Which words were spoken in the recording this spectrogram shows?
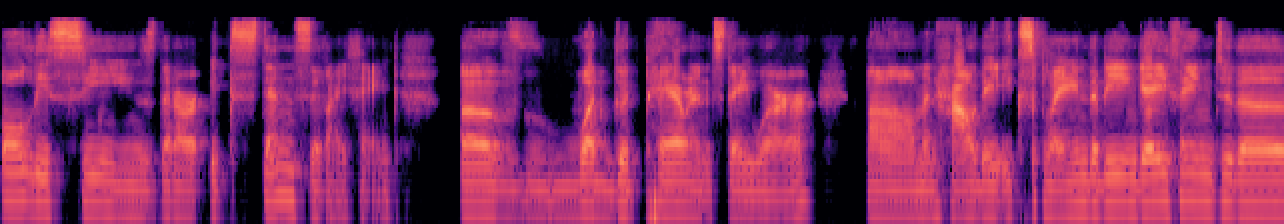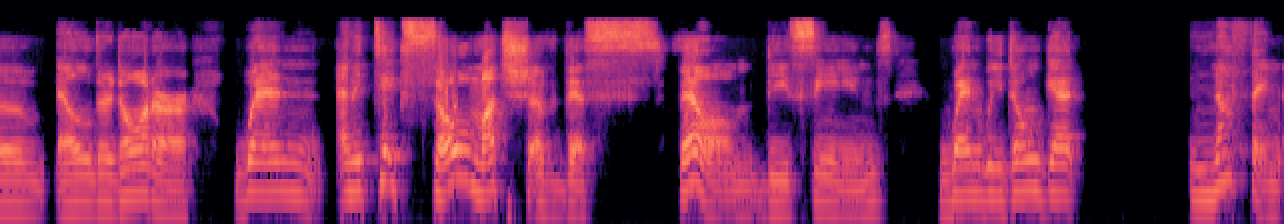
all these scenes that are extensive i think of what good parents they were um and how they explain the being gay thing to the elder daughter when and it takes so much of this film these scenes when we don't get nothing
